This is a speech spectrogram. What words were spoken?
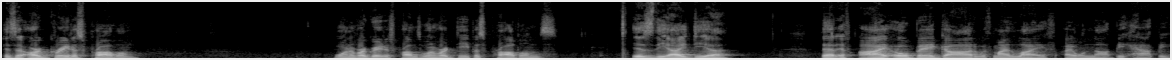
is that our greatest problem, one of our greatest problems, one of our deepest problems, is the idea that if I obey God with my life, I will not be happy.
